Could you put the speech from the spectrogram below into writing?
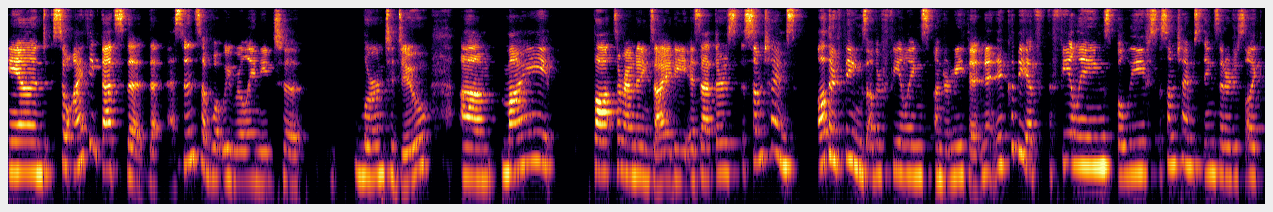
And so I think that's the the essence of what we really need to learn to do. Um, my thoughts around anxiety is that there's sometimes other things, other feelings underneath it. And it, it could be a, feelings, beliefs, sometimes things that are just like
